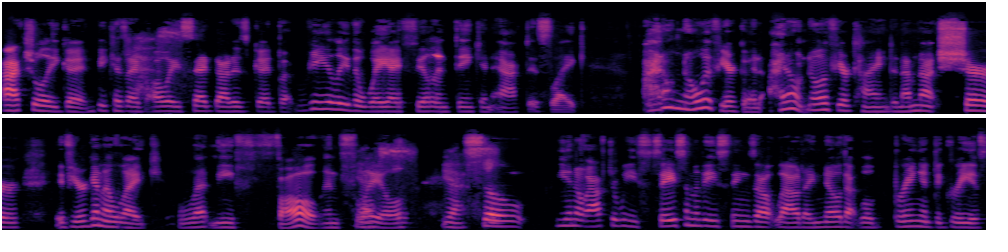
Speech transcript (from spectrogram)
actually good because I've always said God is good, but really the way I feel and think and act is like, I don't know if you're good. I don't know if you're kind. And I'm not sure if you're going to like let me fall and flail. yes yes So you know, after we say some of these things out loud, I know that will bring a degree of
